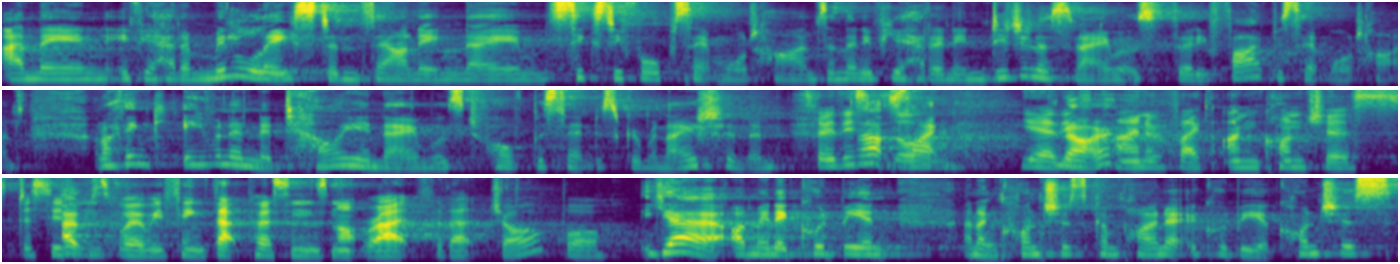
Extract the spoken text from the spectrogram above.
And then if you had a Middle Eastern sounding name, 64% more times. And then if you had an Indigenous name, it was 35% more times. And I think even an Italian name was 12% discrimination. And so this is all, like, yeah, these no. kind of like unconscious decisions uh, where we think that person's not right for that job, or yeah, I mean, it could be an, an unconscious component, it could be a conscious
